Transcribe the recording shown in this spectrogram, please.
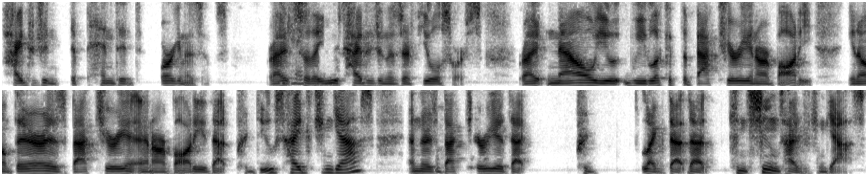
hydrogen dependent organisms, right? Okay. So they used hydrogen as their fuel source, right? Now you we look at the bacteria in our body. You know, there is bacteria in our body that produce hydrogen gas, and there's mm-hmm. bacteria that like that that consumes hydrogen gas.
